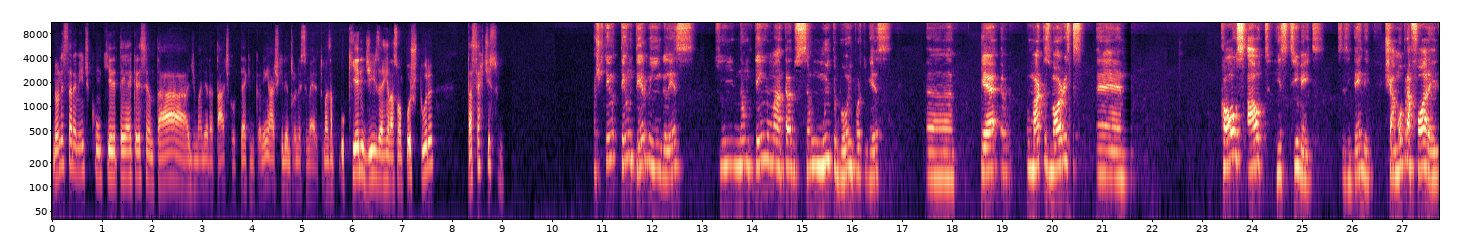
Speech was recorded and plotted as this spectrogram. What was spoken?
não necessariamente com o que ele tem a acrescentar de maneira tática ou técnica, eu nem acho que ele entrou nesse mérito, mas a, o que ele diz em relação à postura tá certíssimo. Acho que tem, tem um termo em inglês que não tem uma tradução muito boa em português, uh, que é o Marcus Morris é, calls out his teammates. Vocês entendem? Chamou para fora. Ele,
